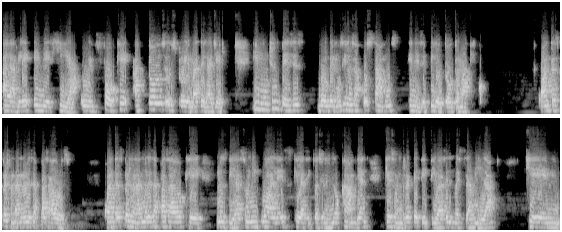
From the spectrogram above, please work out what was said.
a darle energía o enfoque a todos esos problemas del ayer. Y muchas veces volvemos y nos acostamos en ese piloto automático. ¿Cuántas personas no les ha pasado eso? ¿Cuántas personas no les ha pasado que los días son iguales, que las situaciones no cambian, que son repetitivas en nuestra vida, que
